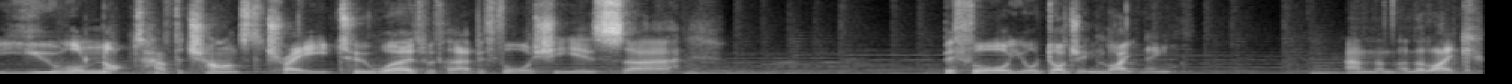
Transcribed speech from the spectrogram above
you will not have the chance to trade two words with her before she is uh, before you're dodging lightning and, and the like.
